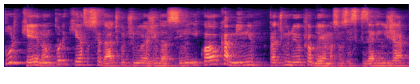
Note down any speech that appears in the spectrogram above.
Por quê? Não porque a sociedade continua agindo assim e qual é o caminho para diminuir o problema? Se vocês quiserem ir já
